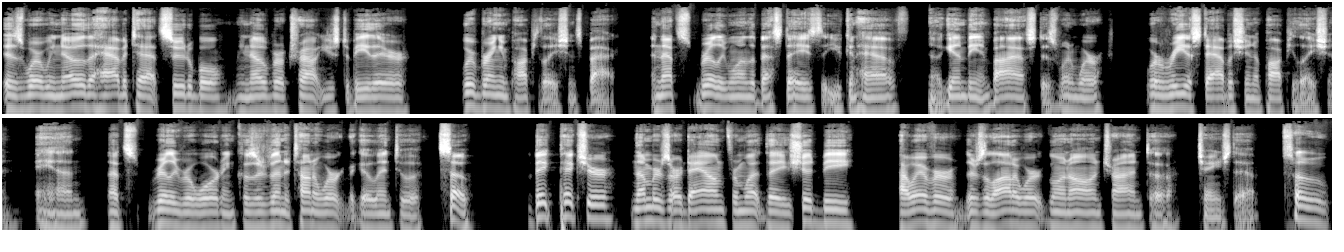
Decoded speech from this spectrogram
is where we know the habitat's suitable, we know brook trout used to be there, we're bringing populations back. And that's really one of the best days that you can have. Again, being biased is when we're we're reestablishing a population. And that's really rewarding because there's been a ton of work to go into it. So, big picture, numbers are down from what they should be. However, there's a lot of work going on trying to change that. So,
